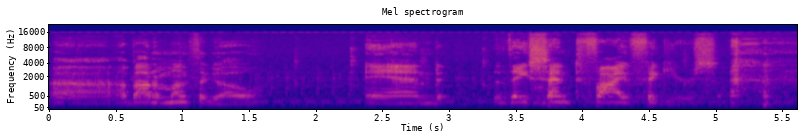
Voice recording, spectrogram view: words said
uh, about a month ago, and they sent five figures.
